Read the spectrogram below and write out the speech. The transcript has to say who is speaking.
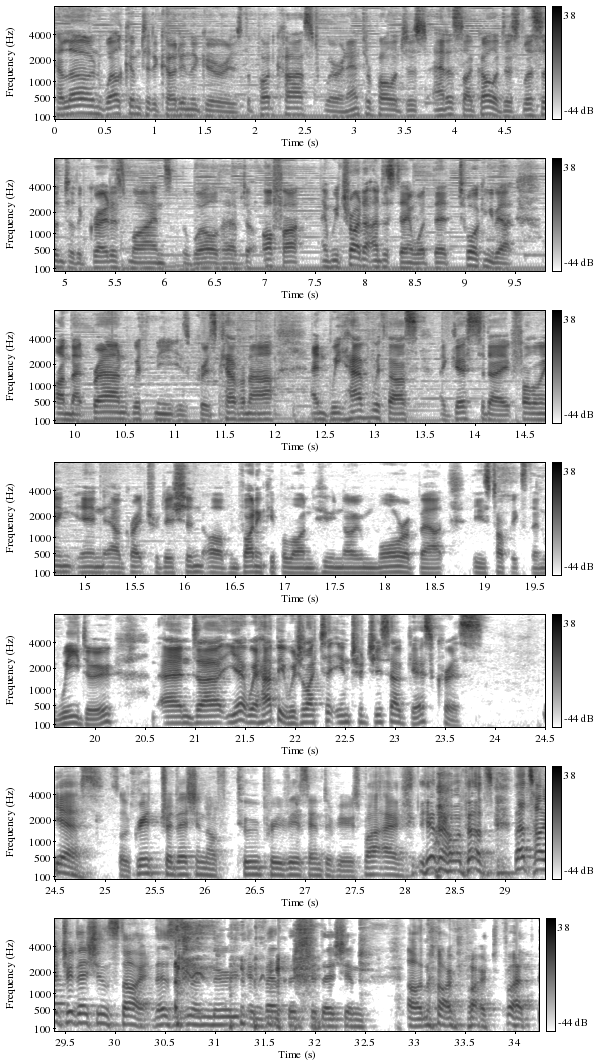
Speaker 1: Hello and welcome to Decoding the Gurus, the podcast where an anthropologist and a psychologist listen to the greatest minds the world have to offer and we try to understand what they're talking about. I'm Matt Brown, with me is Chris Kavanagh, and we have with us a guest today following in our great tradition of inviting people on who know more about these topics than we do. And uh, yeah, we're happy. Would you like to introduce our guest, Chris?
Speaker 2: Yes, so great tradition of two previous interviews, but I, you know, that's that's how traditions start. This is a new invented tradition on our part. But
